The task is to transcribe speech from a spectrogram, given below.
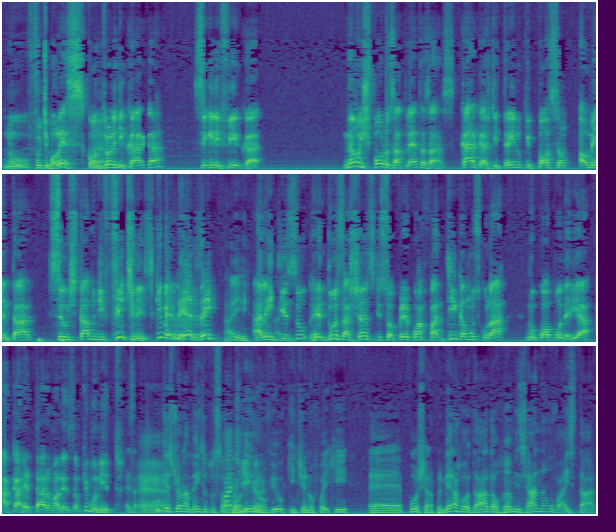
no futebolês, controle de carga significa não expor os atletas às cargas de treino que possam aumentar seu estado de fitness. Que beleza, hein? Aí. Além aí. disso, reduz a chance de sofrer com a fadiga muscular, no qual poderia acarretar uma lesão. Que bonito. É. O questionamento do São Fadiga, Paulino, né? viu, Quintino, foi que, é, poxa, na primeira rodada o Rames já não vai estar.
